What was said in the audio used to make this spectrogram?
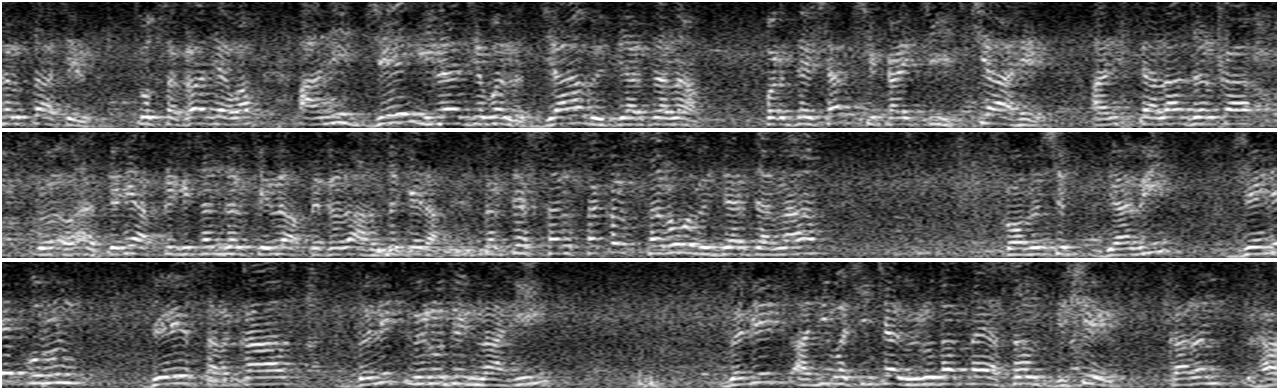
खर्च असेल तो सगळा द्यावा आणि जे इलॅजेबल ज्या विद्यार्थ्यांना परदेशात शिकायची इच्छा आहे आणि त्याला जर का त्याने त्यांनी ॲप्लिकेशन जर केलं आपल्याकडं अर्ज केला तर ते सरसकट सर्व विद्यार्थ्यांना स्कॉलरशिप द्यावी जेणेकरून हे सरकार दलित विरोधी नाही दलित आदिवासींच्या विरोधात नाही असं दिसेल. कारण हा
